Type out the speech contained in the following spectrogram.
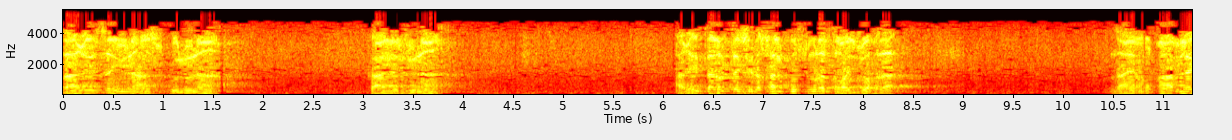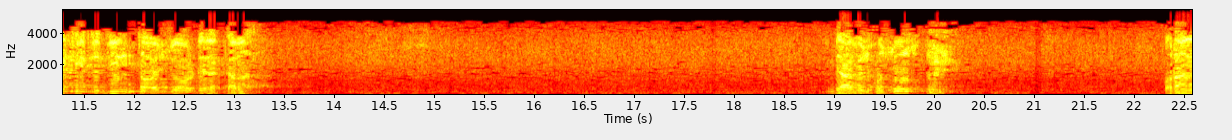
دا غي زوینا سکولونه، کالجونه. هغه طرف ته چې خلکو صورت توجه ده، دا مقابله کې د دین توجه ډیره کمه بیا بالخصوص قرآن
